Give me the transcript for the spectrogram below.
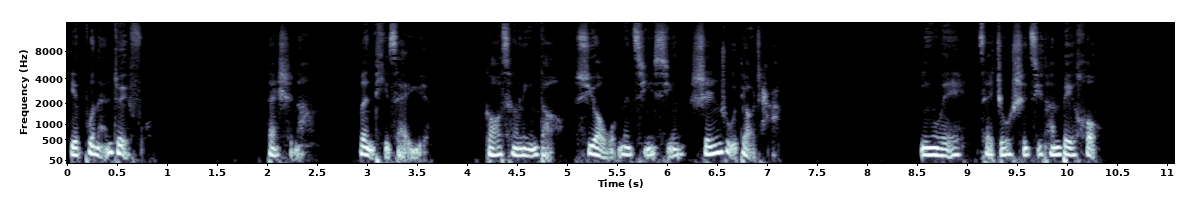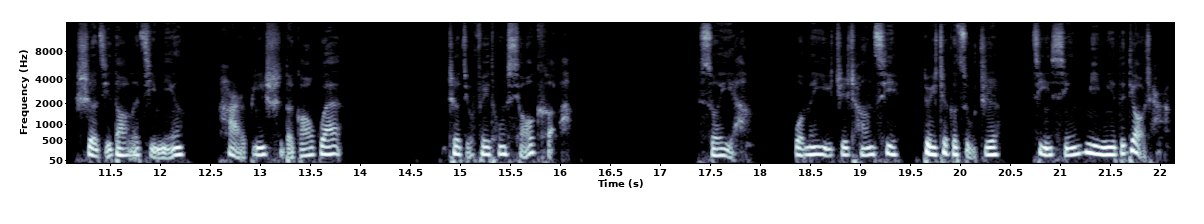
也不难对付，但是呢，问题在于高层领导需要我们进行深入调查，因为在周氏集团背后，涉及到了几名哈尔滨市的高官，这就非同小可了。所以啊，我们一直长期对这个组织。进行秘密的调查，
